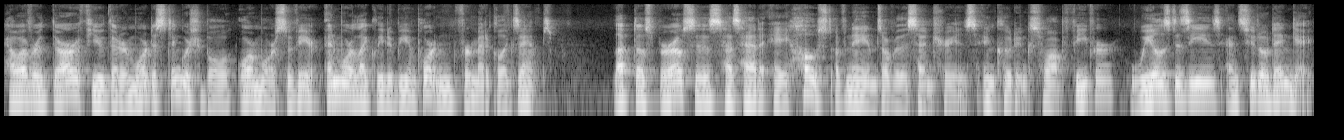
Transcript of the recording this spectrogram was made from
However, there are a few that are more distinguishable or more severe, and more likely to be important for medical exams. Leptospirosis has had a host of names over the centuries, including swamp fever, Weil's disease, and pseudodengue.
